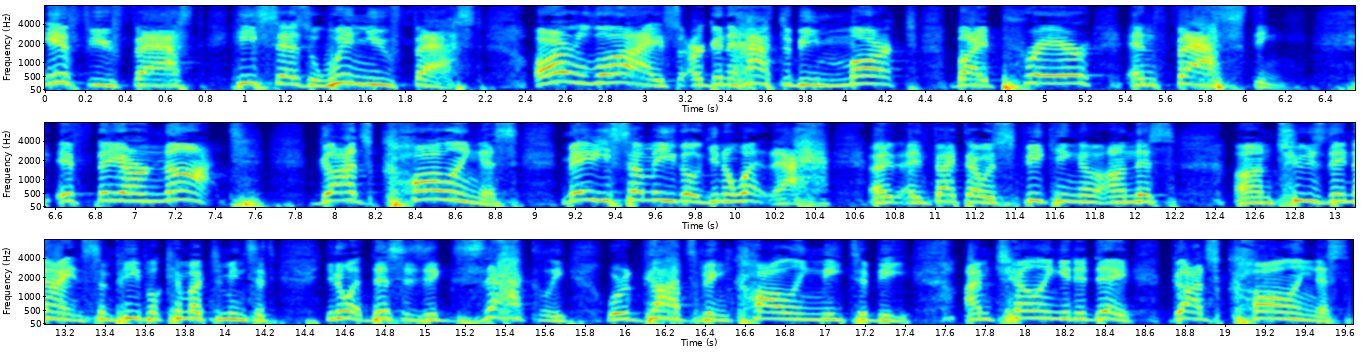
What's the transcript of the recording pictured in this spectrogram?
if you fast. He says when you fast. Our lives are going to have to be marked by prayer and fasting. If they are not, God's calling us. Maybe some of you go, you know what? Ah, in fact, I was speaking on this on Tuesday night, and some people came up to me and said, you know what? This is exactly where God's been calling me to be. I'm telling you today, God's calling us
